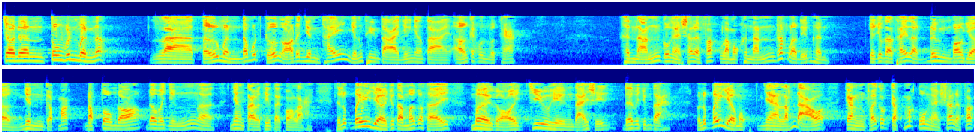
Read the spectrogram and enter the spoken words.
Cho nên tôn vinh mình đó là tự mình đóng bít cửa ngõ để nhìn thấy những thiên tài, những nhân tài ở các lĩnh vực khác. Hình ảnh của ngài xá lợi phất là một hình ảnh rất là điển hình. Cho chúng ta thấy là đừng bao giờ nhìn cặp mắt đọc tôn đó đối với những à, nhân tài và thiên tài còn lại. Thì lúc bây giờ chúng ta mới có thể mời gọi chiêu hiền đại sĩ đến với chúng ta và lúc bấy giờ một nhà lãnh đạo cần phải có cặp mắt của ngài xá lợi phất.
